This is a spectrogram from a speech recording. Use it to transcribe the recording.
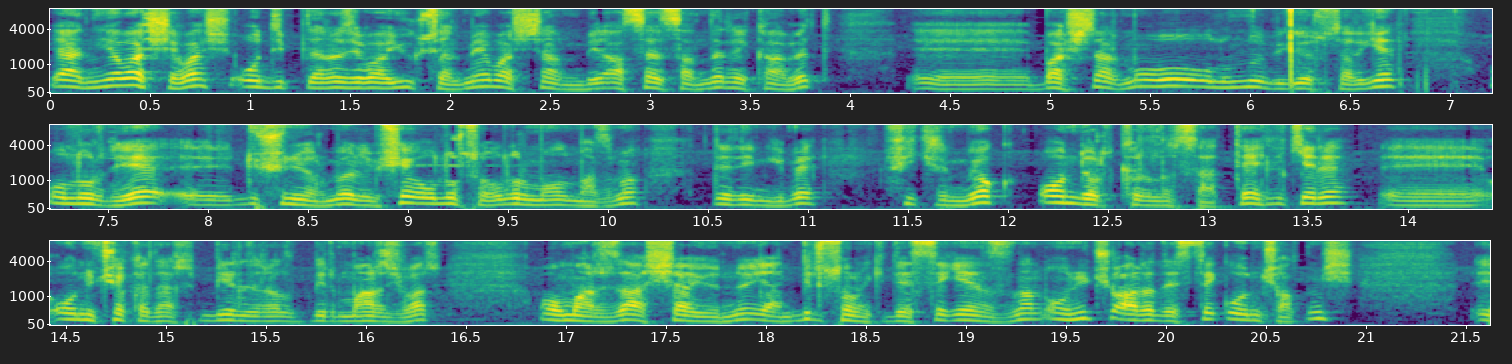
Yani yavaş yavaş o dipler acaba yükselmeye başlar mı? Bir Aselsan'da rekabet e, başlar mı? O olumlu bir gösterge olur diye e, düşünüyorum. Öyle bir şey olursa olur mu olmaz mı? Dediğim gibi fikrim yok. 14 kırılırsa tehlikeli. E, 13'e kadar 1 liralık bir marj var. O marjda aşağı yönlü yani bir sonraki destek en azından 13 ara destek 13.60 e,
